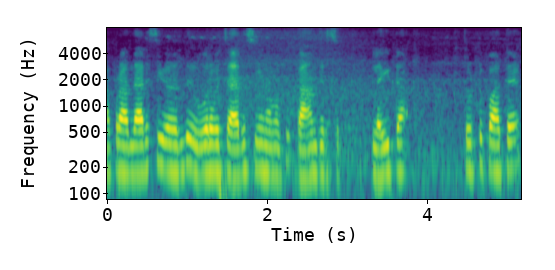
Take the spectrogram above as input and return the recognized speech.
அப்புறம் அந்த அரிசி வந்து ஊற வச்ச அரிசியும் நமக்கு காஞ்சிருச்சு. லைட்டாக தொட்டு பார்த்தேன்.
